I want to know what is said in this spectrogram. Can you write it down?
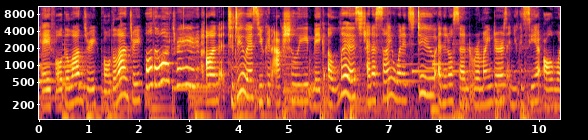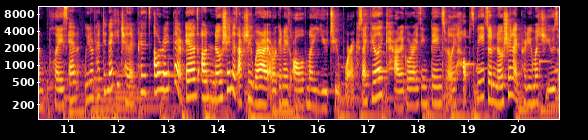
Hey, fold the laundry, fold the laundry, fold the laundry. On Todoist, you can actually make a list and assign when it's due and it'll send reminders and you can see it all in one place and we don't have to nag each other because it's all right there. And on Notion is actually where I organize all of my YouTube work because I feel like categorizing things really helps me. So Notion I pretty much use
